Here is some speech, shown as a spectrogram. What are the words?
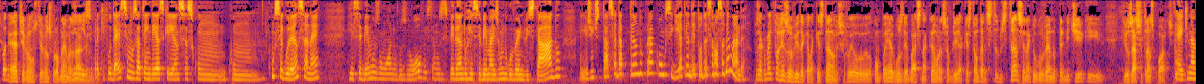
pod... É, tivemos, teve uns problemas lá. Isso, para que pudéssemos atender as crianças com, com, com segurança, né? Recebemos um ônibus novo, estamos esperando receber mais um do governo do estado. Aí a gente está se adaptando para conseguir atender toda essa nossa demanda. Pois é, como é que foi resolvida aquela questão? Isso foi, eu, acompanhei alguns debates na Câmara sobre a questão da distância né, que o governo permitia que que usasse o transporte. É que na,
